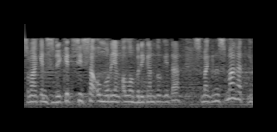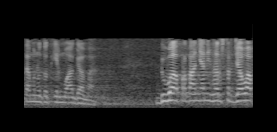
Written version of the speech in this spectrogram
semakin sedikit sisa umur yang Allah berikan untuk kita, semakin semangat kita menuntut ilmu agama. Dua pertanyaan yang harus terjawab,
